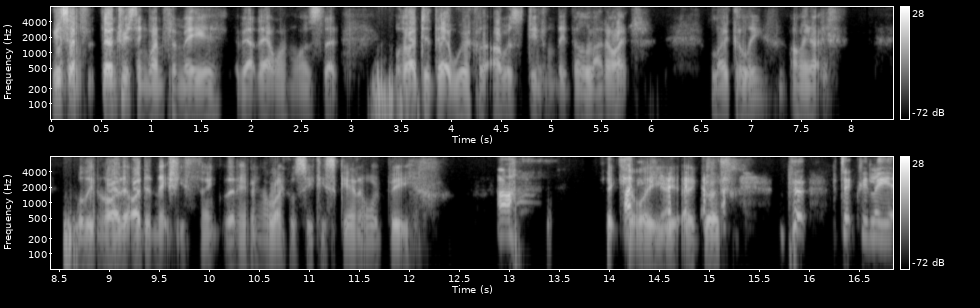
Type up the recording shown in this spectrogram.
I guess the interesting one for me about that one was that although I did that work, I was definitely the Luddite locally. I mean, I, well, even though I, I, didn't actually think that having a local CT scanner would be uh, particularly okay. good. particularly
